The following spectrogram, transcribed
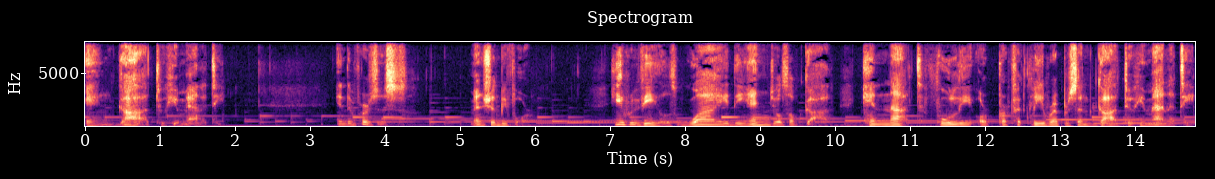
and God to humanity. In the verses mentioned before, he reveals why the angels of God cannot fully or perfectly represent God to humanity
